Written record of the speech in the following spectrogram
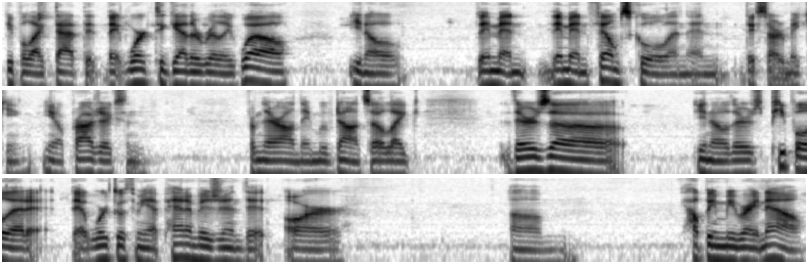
people like that that, that work together really well. You know, they met they met in film school and then they started making you know projects and from there on they moved on. So like there's a you know there's people that that worked with me at Panavision that are um, helping me right now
